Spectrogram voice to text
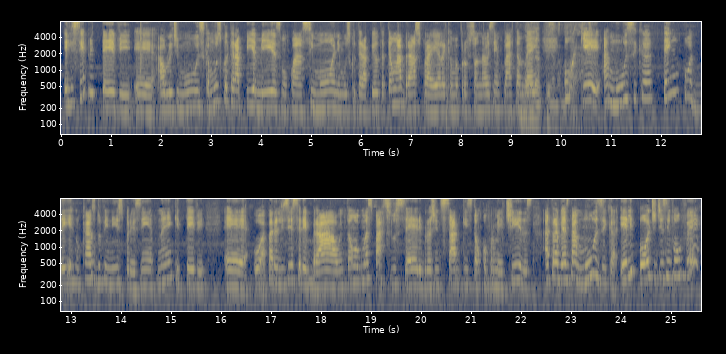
ele sempre teve é, aula de música, musicoterapia mesmo, com a Simone, musicoterapeuta. Até um abraço para ela, que é uma profissional exemplar também. Vale a pena. Mara. Porque a música tem um poder, no caso do Vinícius, por exemplo, né, que teve é, a paralisia cerebral, então algumas partes do cérebro a gente sabe que estão comprometidas, através da música ele pôde desenvolver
